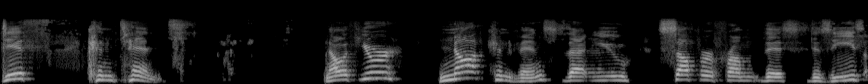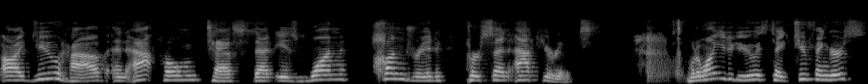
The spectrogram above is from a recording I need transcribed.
discontent. Now, if you're not convinced that you suffer from this disease, I do have an at home test that is 100% accurate. What I want you to do is take two fingers,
